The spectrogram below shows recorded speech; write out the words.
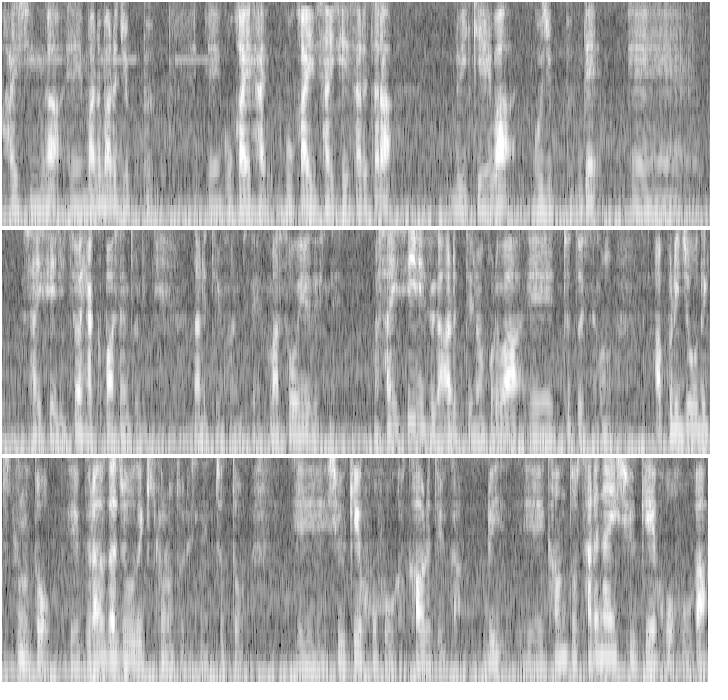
配信が、えー、丸々10分、えー 5, 回5回再生されたら累計は50分で、えー再生率は100%になるという感じで、まあ、そういうですね、まあ再生率があるっていうのはこれは、えーちょっとですねこのアプリ上で聞くのと、えブラウザ上で聞くのとですねちょっと、え集計方法が変わるというか、えカウントされない集計方法が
